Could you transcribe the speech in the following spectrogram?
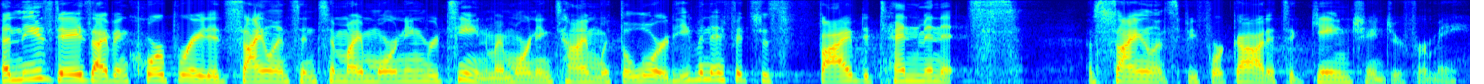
And these days, I've incorporated silence into my morning routine, my morning time with the Lord. Even if it's just five to 10 minutes of silence before God, it's a game changer for me.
